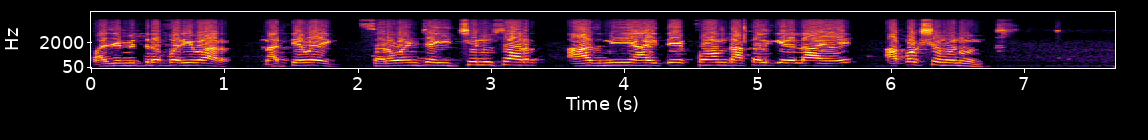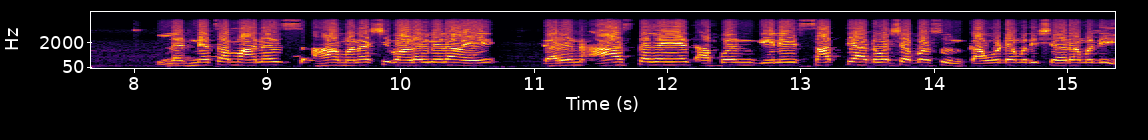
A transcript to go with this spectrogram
माझे मित्र परिवार नातेवाईक सर्वांच्या इच्छेनुसार आज मी आहे ते फॉर्म दाखल केलेला आहे अपक्ष म्हणून. लढण्याचा मानस हा मनाशी बाळगलेला आहे कारण आज तगयत आपण गेले सात ते आठ वर्षापासून कामोट्यामध्ये शहरामध्ये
